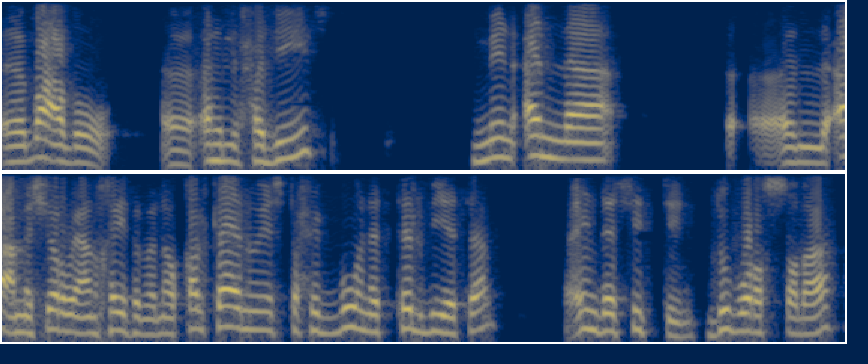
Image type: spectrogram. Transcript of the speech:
آه، بعض آه، أهل الحديث من أن الأعمش يروي عن خيثم أنه قال كانوا يستحبون التلبية عند ست دبر الصلاة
